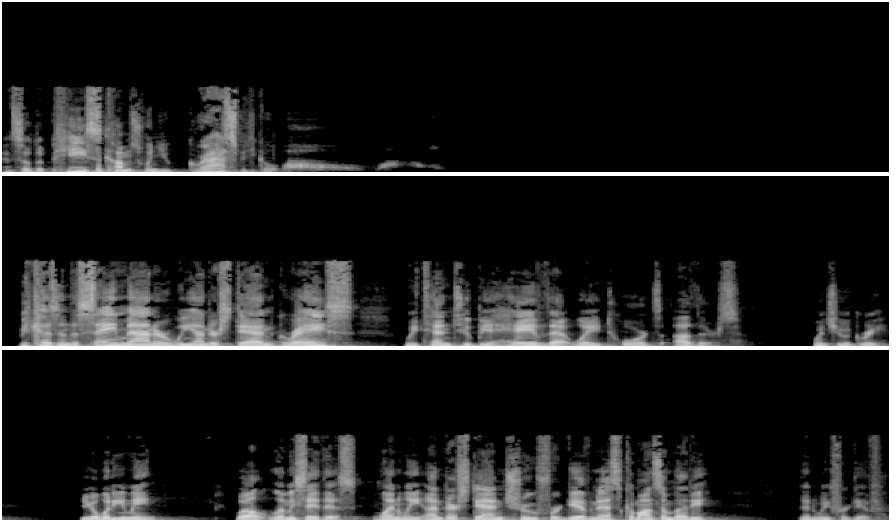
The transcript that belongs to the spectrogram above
And so the peace comes when you grasp it. You go, oh, wow. Because in the same manner we understand grace, we tend to behave that way towards others. Wouldn't you agree? You go, what do you mean? Well, let me say this. When we understand true forgiveness, come on, somebody, then we forgive.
